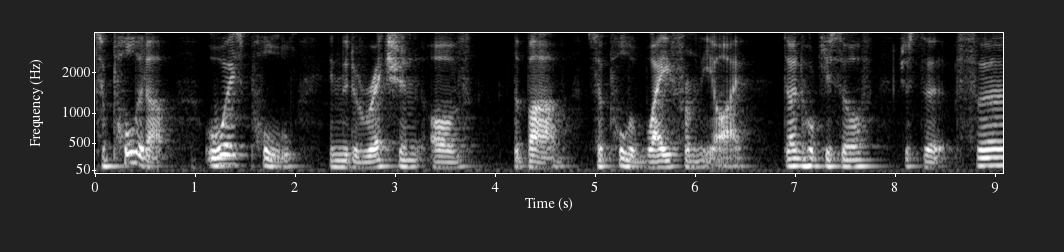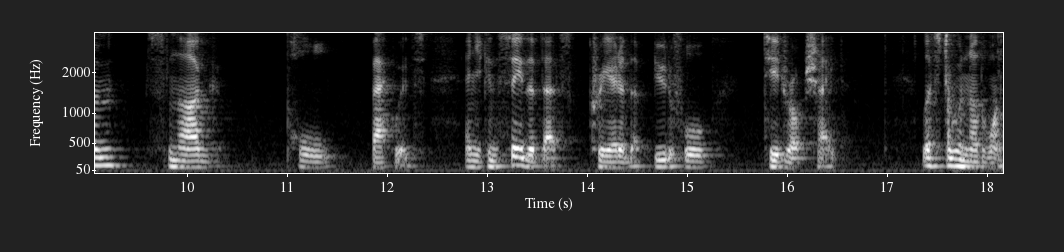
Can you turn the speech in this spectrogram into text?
To pull it up, always pull in the direction of the barb. So pull away from the eye. Don't hook yourself, just a firm, snug pull backwards. And you can see that that's created that beautiful teardrop shape. Let's do another one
